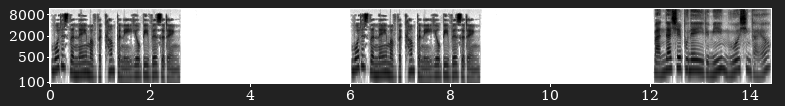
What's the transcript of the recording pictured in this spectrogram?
What is the name of the company you'll be visiting? What is the name of the company you'll be visiting? 만나실 분의 이름이 무엇인가요?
